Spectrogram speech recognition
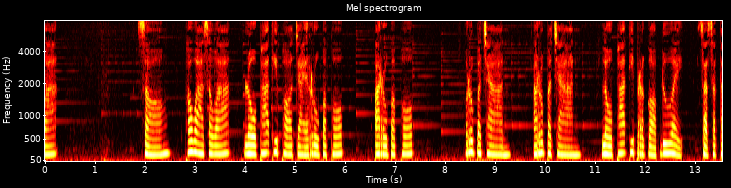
วะ 2. ภวาสวะ โลภะที่พอใจรูปภพ อรูปภพ รูปฌาน อรูปฌาน โลภะที่ประกอบด้วย สัตสต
